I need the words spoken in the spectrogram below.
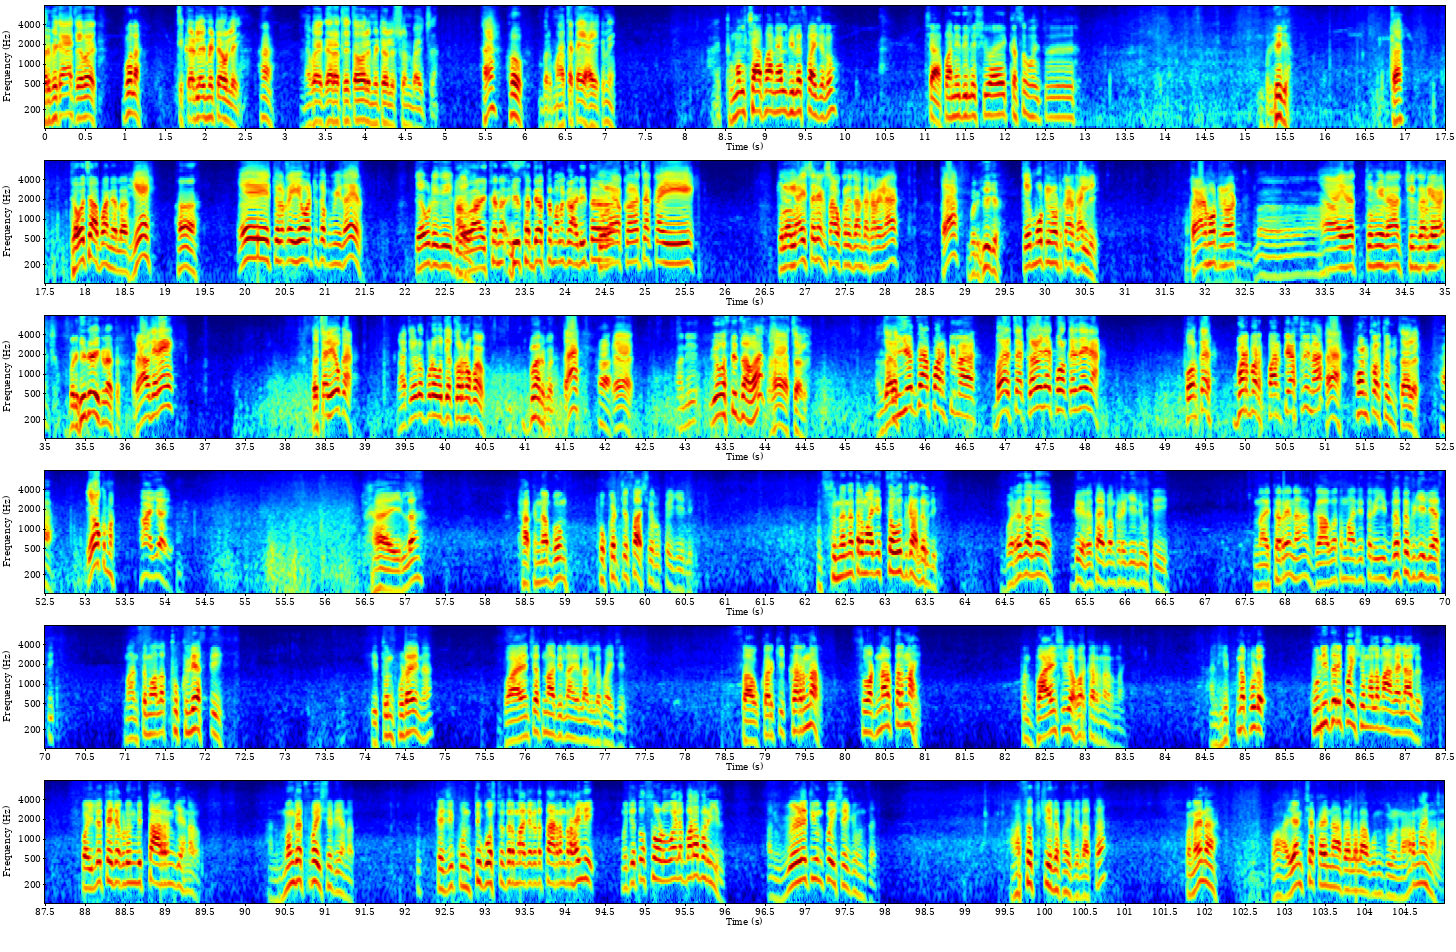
बरं मी काय बघ. बोला. तिकडलं मिटवलंय. हा. ना बाय घरातले तवाला मिटवलं सोनबाईचं. हा? हो. बरं मग आता काही आहे की नाही? तुम्हाला चहा पाण्याला दिलंच पाहिजे हो. चहा पाणी दिल्याशिवाय कसं व्हायचं? बरं हे घ्या. काय? ठेवा चहा पाण्याला. ये. हा. ए तुला काही हे वाटतं का मी जाईल तेवढे दे इकडे. अहो, ऐका ना हे सध्या आता मला गाडीत तुला कळतं काही? तुला लायसन आहे का सावकारी धंदा करायला? हा? बरं हे घ्या. ते मोठी नोट काढ खाल्ली काढ मोठी नोट. तुम्ही ना चिंगारले का? बरं हे द्या इकडे आता. राहू दे रे. बस चल येऊ का? ना तेवढं पुढे उद्योग करू नको. बरं बरं. हा? हा. हा, आणि व्यवस्थित जावा हा. चल. आणि जरा आणि येत जा पार्टीला बरं चल कळू दे फोन कर जाई ना. फोन कर. बरं बरं पार्टी असली ना हा. फोन करतो मी. चालेल. हा. येऊ का मग? हा या या. हायला. हाकना बम फुकटचे सहाशे रुपये गेले. सुनानं तर माझी चवच घालवली. बरं झालं डेर साहेबांकडे गेली होती. नाहीतर आहे ना गावात माझी तर इज्जतच गेली असती. माणसं मला थुकली असती. इथून पुढं आहे ना बायांच्याच नादी नाही लागलं पाहिजे. सावकार की करणार सोडणार तर नाही. पण बायांशी व्यवहार करणार नाही. आणि इथनं पुढं कुणी जरी पैसे मला मागायला आलं पहिलं त्याच्याकडून मी तारण घेणार आणि मगच पैसे देणार. त्याची कोणती गोष्ट जर माझ्याकडे तारण राहिली म्हणजे तो सोडवायला बरोबर येईल आणि वेळेत येऊन पैसे घेऊन जाईल. असंच केलं पाहिजे आता. पण आहे ना बायांच्या काही नादाला लागून जुळणार नाही मला.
